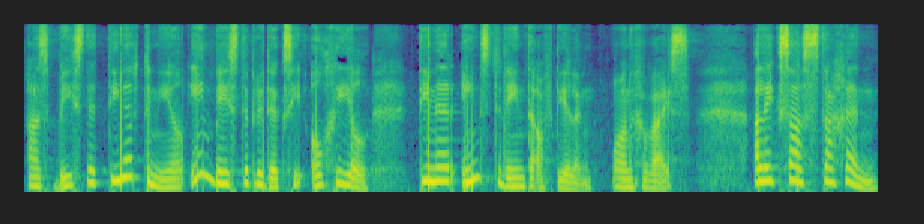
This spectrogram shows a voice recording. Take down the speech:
as beste tienertoneel en beste produksie algeheel tiener- en studente afdeling aangewys. Alexa Stragin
